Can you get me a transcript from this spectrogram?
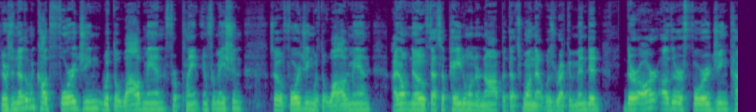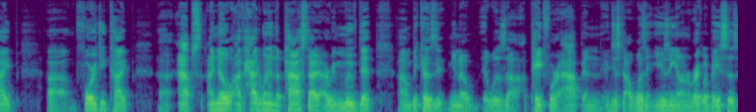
There's another one called Foraging with the Wildman for plant information. So Foraging with the Wildman. I don't know if that's a paid one or not, but that's one that was recommended. There are other foraging type, uh, foraging type uh, apps. I know I've had one in the past. I, I removed it um, because it, you know it was a paid for app and it just I wasn't using it on a regular basis.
